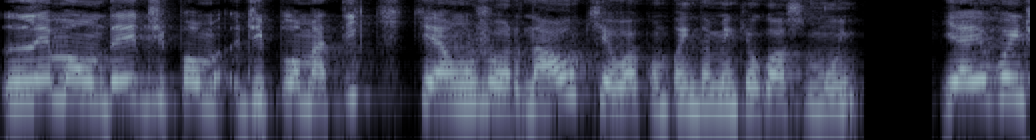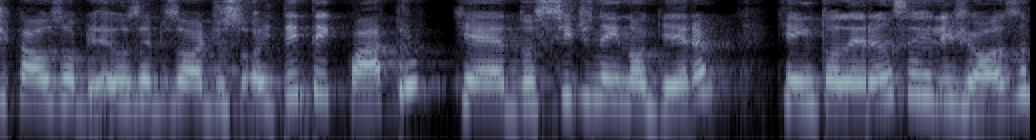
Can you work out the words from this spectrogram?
Le Monde Diplomatique, que é um jornal que eu acompanho também, que eu gosto muito. E aí eu vou indicar os, os episódios 84, que é do Sidney Nogueira, que é Intolerância Religiosa,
